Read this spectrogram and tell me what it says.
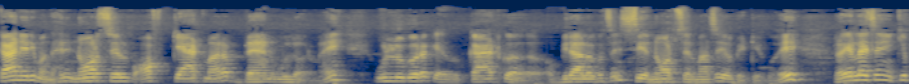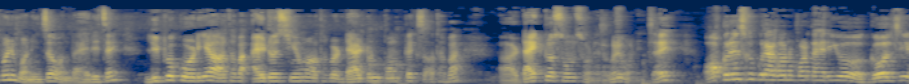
कहाँनिर भन्दाखेरि नर्थ सेल्फ अफ क्याटमा र ब्रान्ड उलहरूमा है। उल्लुको र काठको बिरालोको चाहिँ से नर्भ सेलमा चाहिँ यो भेटिएको है। र यसलाई चाहिँ के पनि भनिन्छ भन्दाखेरि चाहिँ लिपोकोडिया अथवा आइडोसियम अथवा डाल्टोन कम्प्लेक्स अथवा डाइक्टोसोम्स भनेर पनि भनिन्छ है। अकुरेन्सको कुरा गर्नु पर्दाखेरि यो गल्जी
